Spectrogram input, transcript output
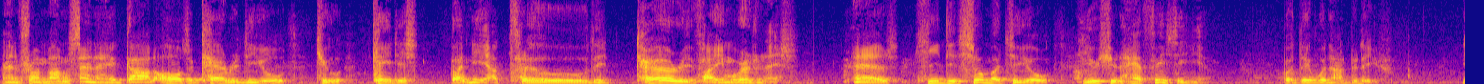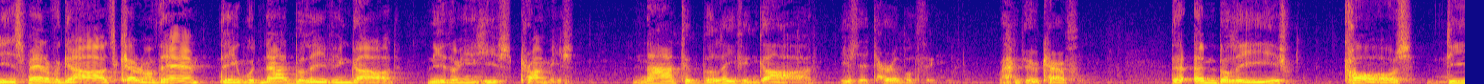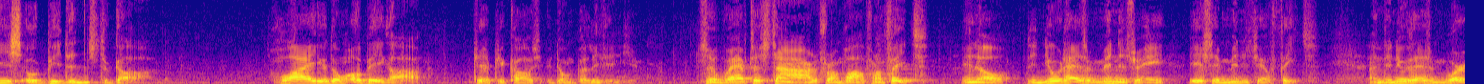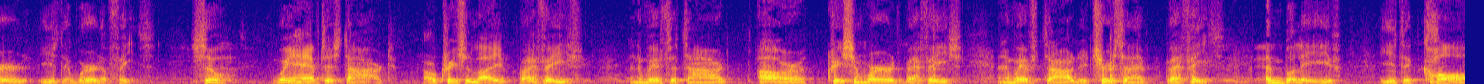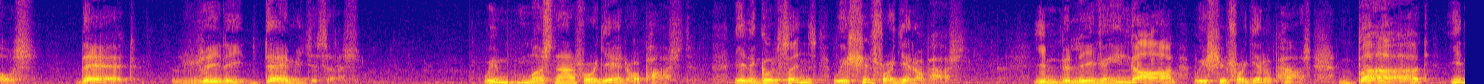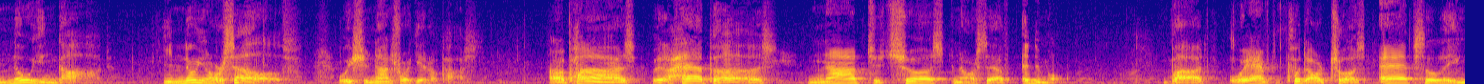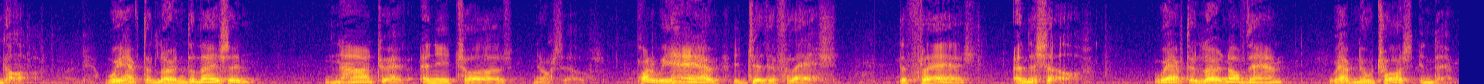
And from Mount Sinai, God also carried you to Kadesh Barnea through the terrifying wilderness. As He did so much to you, you should have faith in Him. But they would not believe. In spite of God's caring of them, they would not believe in God, neither in His promise not to believe in God is a terrible thing. We have to be careful. The unbelief cause disobedience to God. Why you don't obey God? Just because you don't believe in Him. So we have to start from what? From faith. You know, the New Testament ministry is a ministry of faith. And the New Testament word is the word of faith. So we have to start our Christian life by faith, and we have to start our Christian work by faith, and we have to start the church life by faith. Unbelief is the cause that really damages us. We must not forget our past. In a good sense, we should forget our past. In believing in God, we should forget our past. But in knowing God, in knowing ourselves, we should not forget our past. Our past will help us not to trust in ourselves anymore. But we have to put our trust absolutely in God. We have to learn the lesson not to have any trust in ourselves. What we have is just the flesh, the flesh and the self. We have to learn of them. We have no trust in them.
